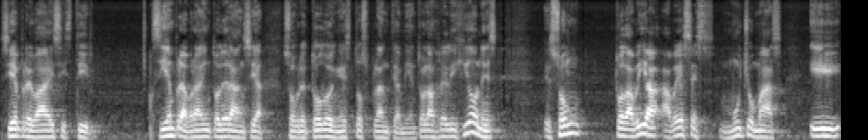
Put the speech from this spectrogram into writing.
siempre va a existir. Siempre habrá intolerancia, sobre todo en estos planteamientos. Las religiones eh, son todavía a veces mucho más y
